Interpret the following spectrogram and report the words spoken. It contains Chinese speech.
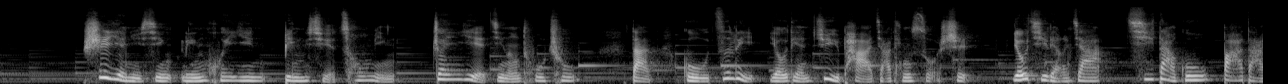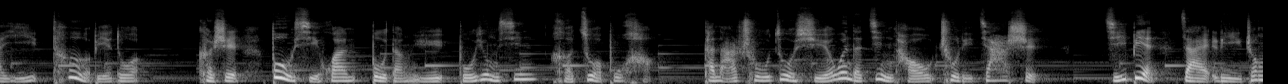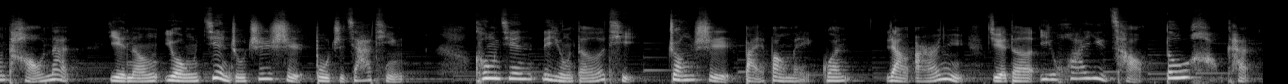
事业女性林徽因冰雪聪明，专业技能突出，但骨子里有点惧怕家庭琐事。尤其梁家七大姑八大姨特别多，可是不喜欢不等于不用心和做不好。她拿出做学问的劲头处理家事，即便在李庄逃难，也能用建筑知识布置家庭，空间利用得体，装饰摆放美观，让儿女觉得一花一草都好看。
